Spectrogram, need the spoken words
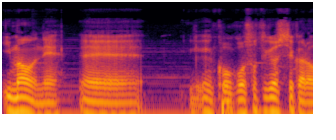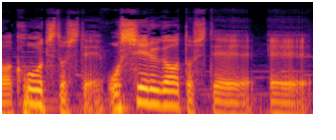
今はね、えー、高校卒業してからはコーチとして教える側として、え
